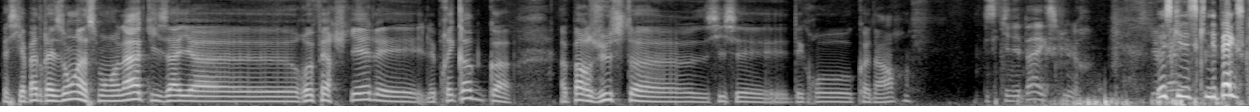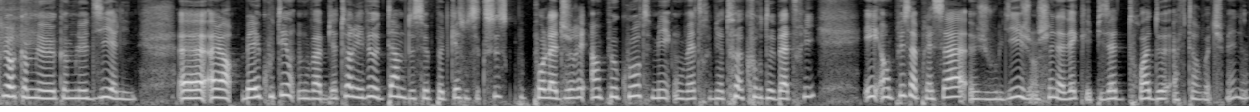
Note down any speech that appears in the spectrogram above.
Parce qu'il n'y a pas de raison à ce moment-là qu'ils aillent refaire chier les, les précogs, quoi. À part juste si c'est des gros connards. Ce qui n'est pas à exclure. Oui, ce qui, ce qui n'est pas exclure, comme le, comme le dit Aline. Euh, alors, bah écoutez, on va bientôt arriver au terme de ce podcast. On s'excuse pour la durée un peu courte, mais on va être bientôt à court de batterie. Et en plus, après ça, je vous le dis, j'enchaîne avec l'épisode 3 de After Watchmen,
